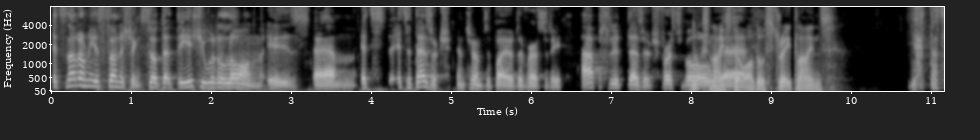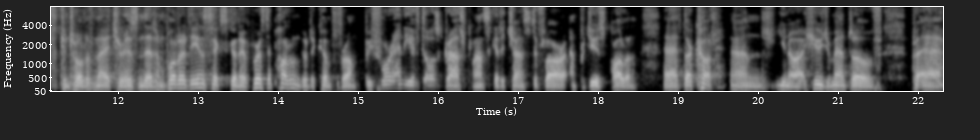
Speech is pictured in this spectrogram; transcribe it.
it's not only astonishing. So that the issue with a lawn is um, it's it's a desert in terms of biodiversity, absolute desert. First of all, looks nice uh, though. All those straight lines. Yeah, that's control of nature, isn't it? And what are the insects going to, where's the pollen going to come from? Before any of those grass plants get a chance to flower and produce pollen, uh, they're cut. And, you know, a huge amount of uh,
